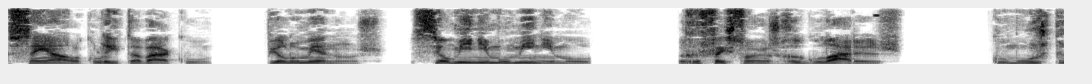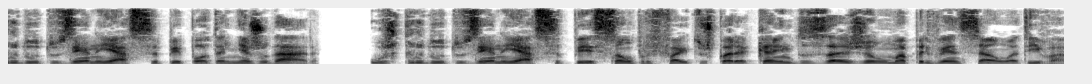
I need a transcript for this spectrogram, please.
Sem álcool e tabaco. Pelo menos, seu mínimo mínimo. Refeições regulares. Como os produtos NSP podem ajudar? Os produtos NSP são perfeitos para quem deseja uma prevenção ativa.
